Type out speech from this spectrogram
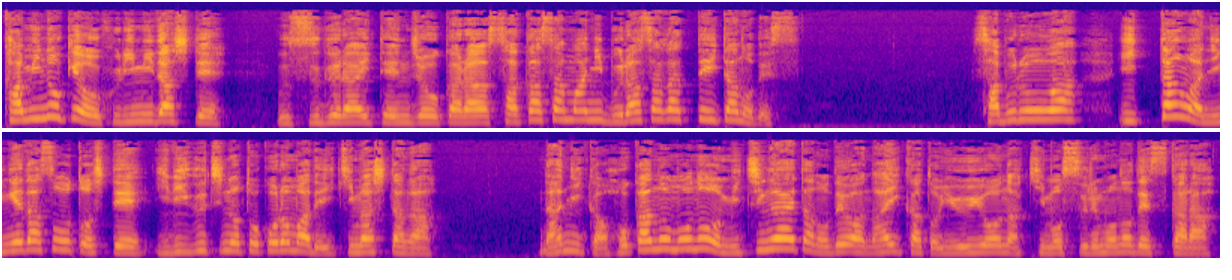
髪の毛を振り乱して、薄暗い天井から逆さまにぶら下がっていたのです。三郎は一旦は逃げ出そうとして入り口のところまで行きましたが、何か他のものを見違えたのではないかというような気もするものですから、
